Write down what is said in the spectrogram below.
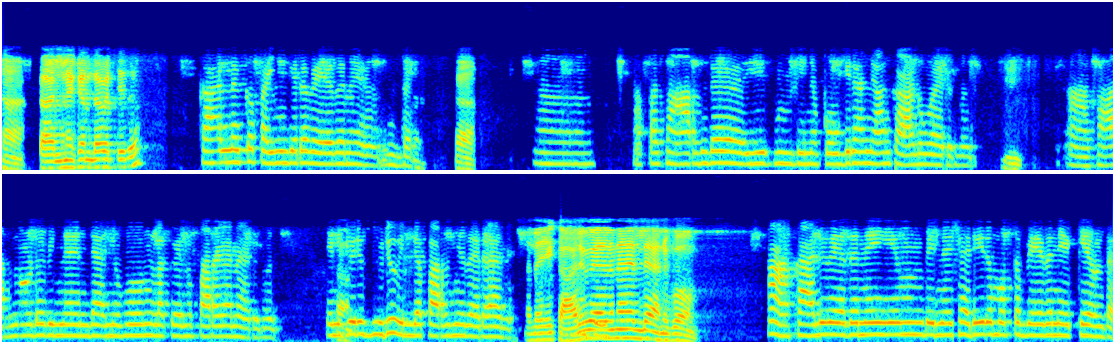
ആ കാലിനൊക്കെ എന്താ പറ്റിയത്? കാലിനൊക്കെ ഭയങ്കര വേദനയുണ്ട്. അപ്പൊ സാറിന്റെ ഈ പിന്നെ പ്രോഗ്രാം ഞാൻ കാണുമായിരുന്നു ആ സാറിനോട് പിന്നെ എന്റെ അനുഭവങ്ങളൊക്കെ ഒന്ന് പറയാനായിരുന്നു. എനിക്കൊരു ഗുരു ഇല്ല പറഞ്ഞു തരാൻ. അല്ല ഈ കാൽ വേദന അല്ലേ അനുഭവം? ആ കാലുവേദനയും പിന്നെ ശരീരം മൊത്തം വേദനയൊക്കെ ഉണ്ട്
